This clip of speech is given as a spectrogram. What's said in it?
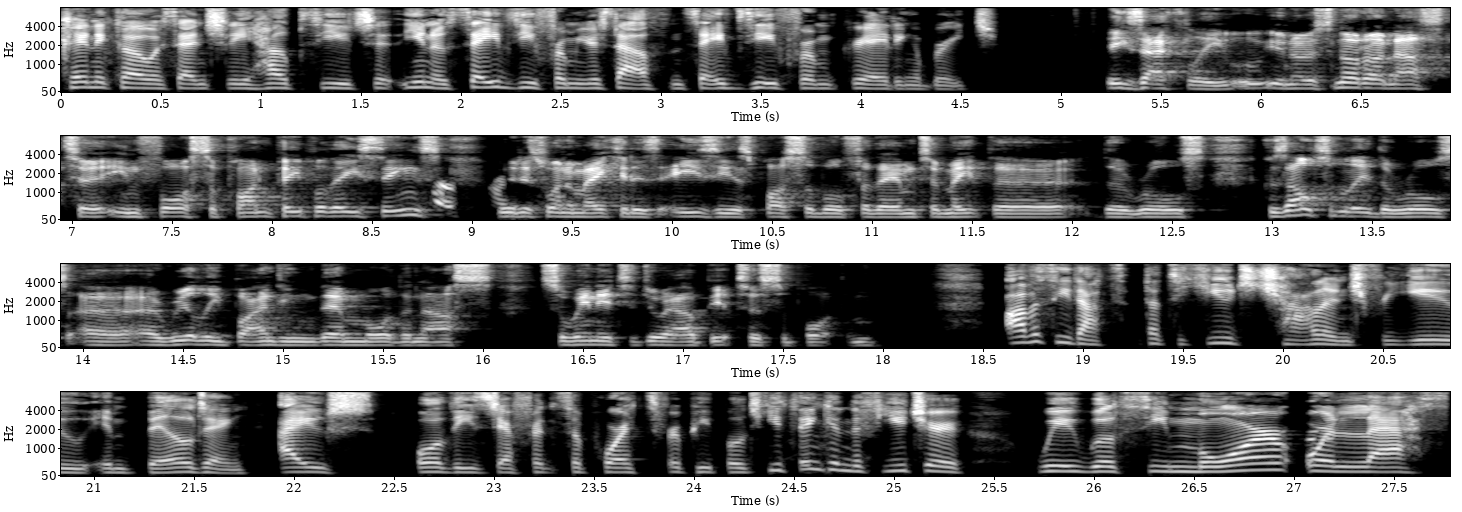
Cliniko essentially helps you to, you know, saves you from yourself and saves you from creating a breach. Exactly. You know, it's not on us to enforce upon people these things. We just want to make it as easy as possible for them to meet the the rules, because ultimately the rules are, are really binding them more than us. So we need to do our bit to support them. Obviously, that's that's a huge challenge for you in building out all these different supports for people. Do you think in the future we will see more or less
